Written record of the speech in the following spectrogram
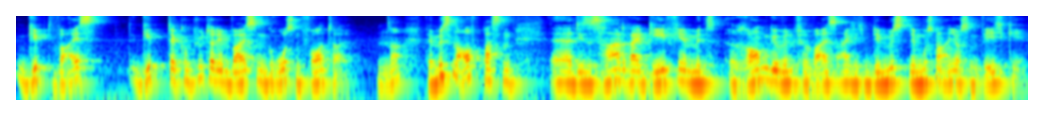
gibt, Weiß, gibt der Computer dem Weißen einen großen Vorteil. Ne? Wir müssen aufpassen, äh, dieses H3, G4 mit Raumgewinn für Weiß eigentlich, dem, müssen, dem muss man eigentlich aus dem Weg gehen.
